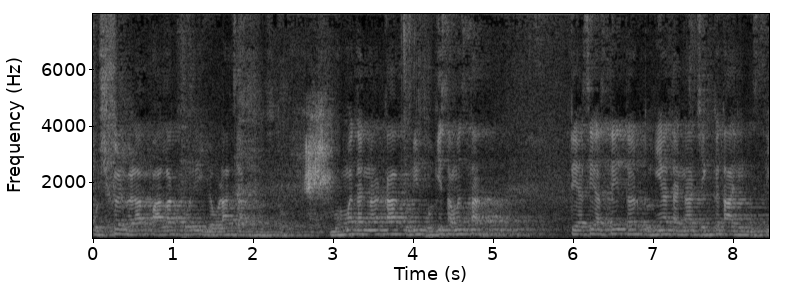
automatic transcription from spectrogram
पुष्कळ वेळा पालक होणे एवढाच अर्थ बहुमतांना का कोणी भोगी समजतात? ते असे असते तर दुनिया त्यांना जिंकता आली नसती.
